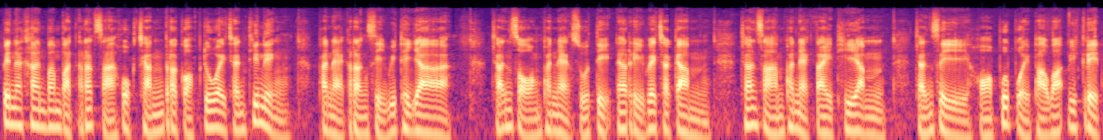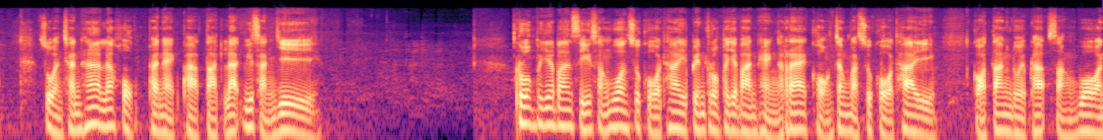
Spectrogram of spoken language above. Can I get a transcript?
เป็นอาคารบำบัดรักษา 6 ชั้นประกอบด้วยชั้นที่ 1 แผนกรังสีวิทยา ชั้น 2 แผนกสูตินรีเวชกรรม ชั้น 3 แผนกไตเทียม ชั้น 4 หอผู้ป่วยภาวะวิกฤต ส่วนชั้น 5 และ 6 แผนกผ่าตัดและวิสัญญีโรงพยาบาลศรีสังวรสุโขทัยเป็นโรงพยาบาลแห่งแรกของจังหวัดสุโขทัยก่อตั้งโดยพระสังวร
